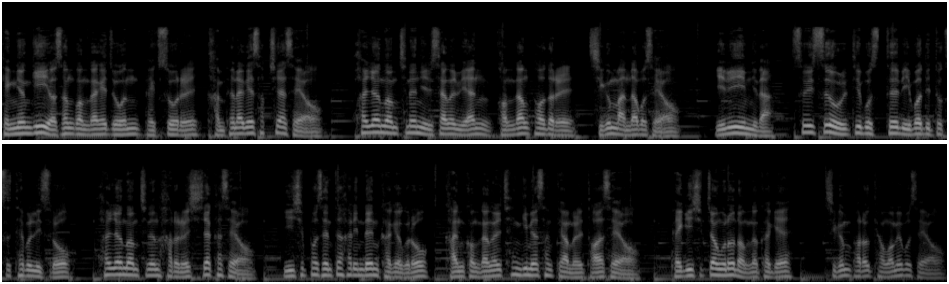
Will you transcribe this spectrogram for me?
갱년기 여성 건강에 좋은 백수호를 간편하게 섭취하세요. 활력 넘치는 일상을 위한 건강 파우더를 지금 만나보세요. 1위입니다. 스위스 울티부스트 리버 디톡스 태블릿으로 활력 넘치는 하루를 시작하세요. 20% 할인된 가격으로 간 건강을 챙기며 상쾌함을 더하세요. 120정으로 넉넉하게 지금 바로 경험해보세요.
